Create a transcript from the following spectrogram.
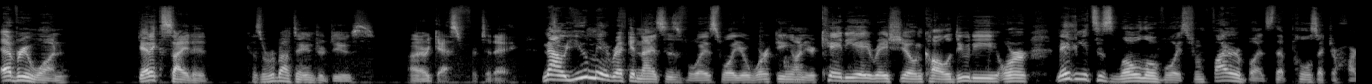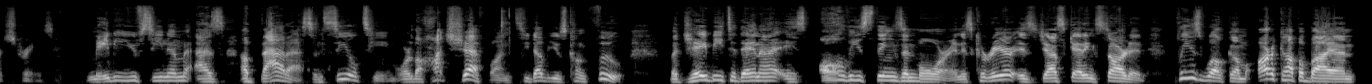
everyone, get excited because we're about to introduce our guest for today. Now, you may recognize his voice while you're working on your KDA ratio in Call of Duty, or maybe it's his Lolo voice from Firebuds that pulls at your heartstrings. Maybe you've seen him as a badass in SEAL Team or the hot chef on CW's Kung Fu. But JB Tadena is all these things and more, and his career is just getting started. Please welcome our Kababayan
